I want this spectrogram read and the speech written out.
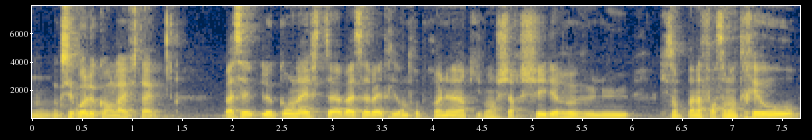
Mhm. Donc c'est quoi le camp lifestyle? Bah, c'est, le con lifestyle, bah, ça va être les entrepreneurs qui vont chercher des revenus qui sont pas forcément très hauts,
